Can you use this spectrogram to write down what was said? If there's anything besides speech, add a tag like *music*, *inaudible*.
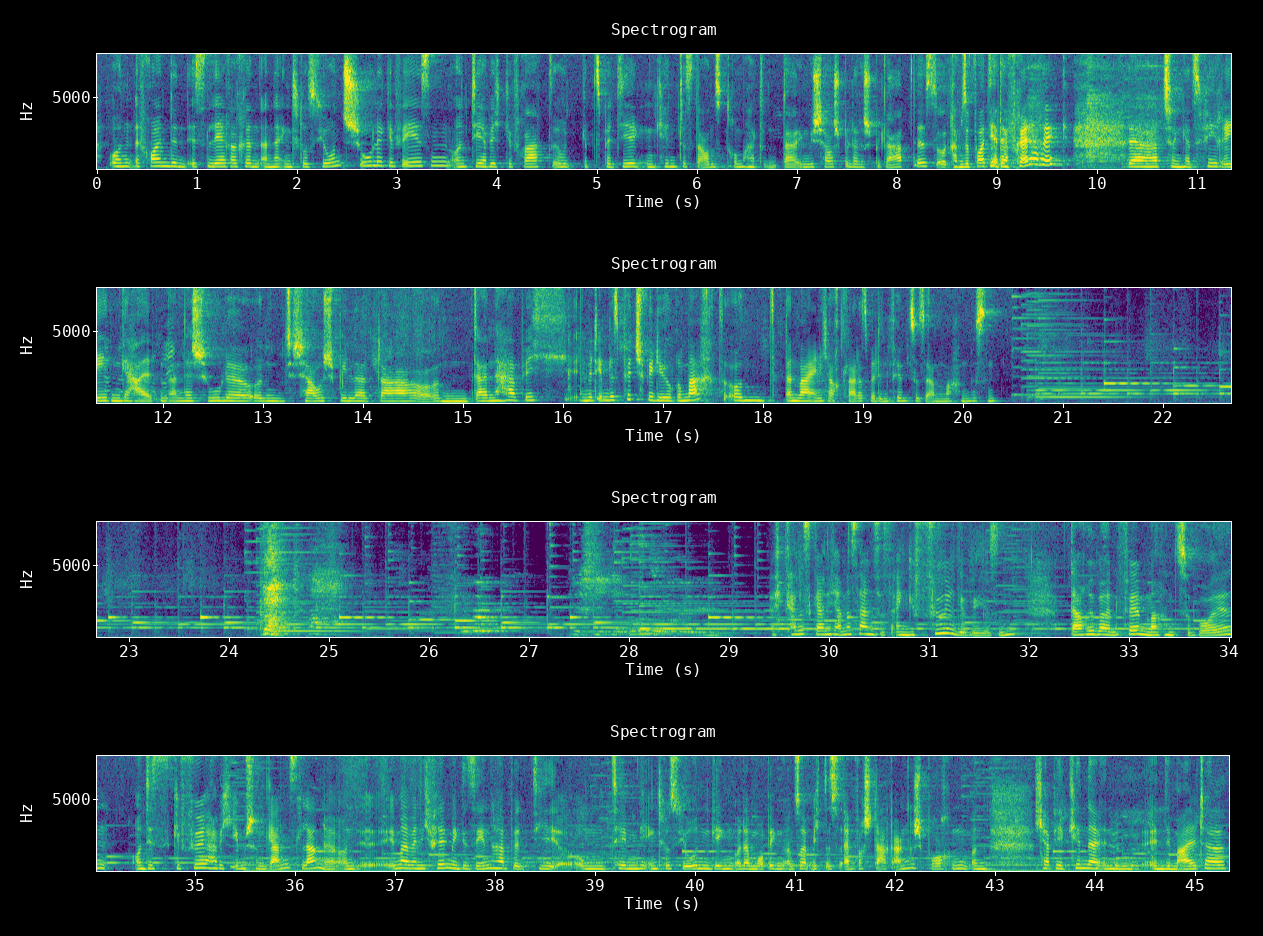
Und eine Freundin ist Lehrerin an der Inklusionsschule gewesen. Und die habe ich gefragt, gibt es bei dir ein Kind, das Down-Syndrom hat und da irgendwie schauspielerisch begabt ist? Und kam sofort, ja, der Frederik. Der hat schon ganz viel Reden gehalten an der Schule und Schauspieler da. Und dann habe ich mit ihm das Pitch-Video gemacht. Und dann war eigentlich auch klar, dass wir den Film zusammen machen müssen. Es gar nicht anders sagen, es ist ein Gefühl gewesen, darüber einen Film machen zu wollen. Und dieses Gefühl habe ich eben schon ganz lange. Und immer wenn ich Filme gesehen habe, die um Themen wie Inklusion gingen oder Mobbing und so, hat mich das einfach stark angesprochen. Und ich habe hier Kinder in, in dem Alter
